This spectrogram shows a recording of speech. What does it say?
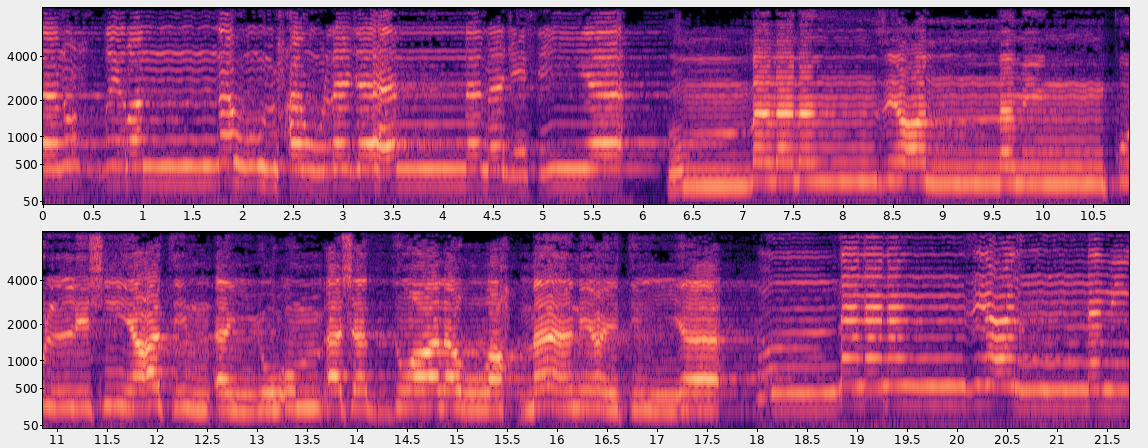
لنحضرنهم حول جهنم جثيا. ثم لننزعن من كل شيعة أيهم أشد على الرحمن عتيا. ثم لننزعن من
